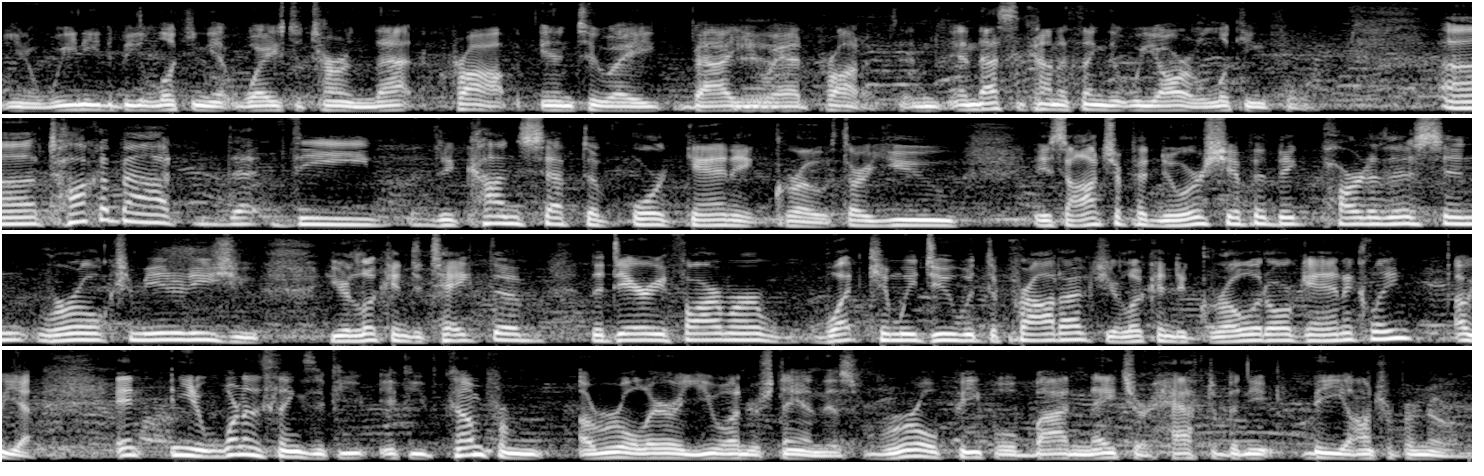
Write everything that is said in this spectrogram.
You know, we need to be looking at ways to turn that crop into a value Yeah. add product, and and that's the kind of thing that we are looking for. Uh, talk about the, the the concept of organic growth. Are you is entrepreneurship a big part of this in rural communities? You you're looking to take the the dairy farmer. What can we do with the product? You're looking to grow it organically. Oh yeah, and, and you know one of the things if you if you've come from a rural area, you understand this. Rural people by nature have to be, be entrepreneurial.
